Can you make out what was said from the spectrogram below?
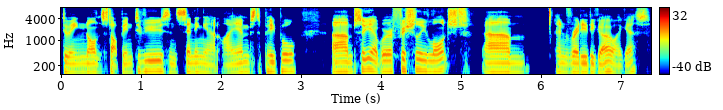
doing non-stop interviews and sending out IMs to people. Um, so yeah, we're officially launched um, and ready to go. I guess.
